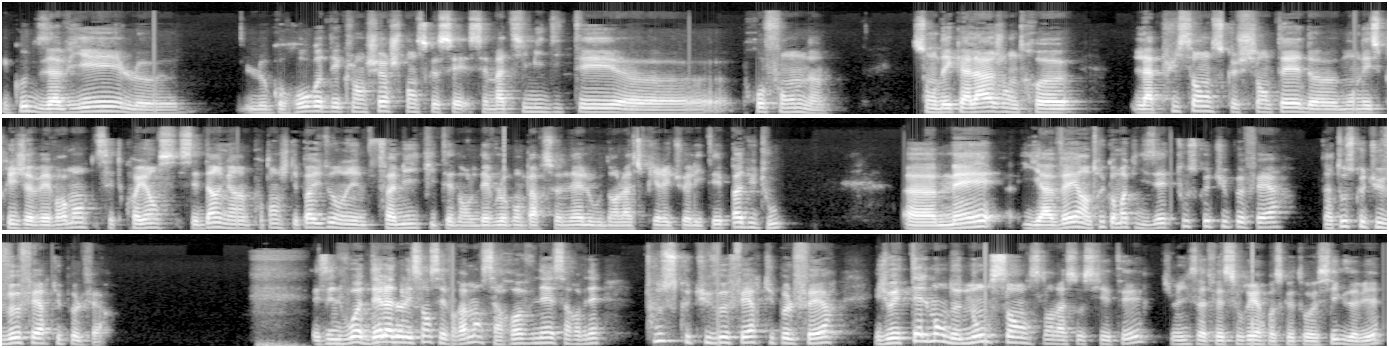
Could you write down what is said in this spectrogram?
Écoute, Xavier, le, le gros déclencheur, je pense que c'est ma timidité euh, profonde son décalage entre la puissance que je sentais de mon esprit. J'avais vraiment cette croyance, c'est dingue, hein, pourtant je n'étais pas du tout dans une famille qui était dans le développement personnel ou dans la spiritualité, pas du tout. Euh, mais il y avait un truc en moi qui disait tout ce que tu peux faire, tout ce que tu veux faire, tu peux le faire. Et c'est une voix dès l'adolescence, et vraiment ça revenait, ça revenait. Tout ce que tu veux faire, tu peux le faire. Et je voyais tellement de non-sens dans la société. Tu me dis que ça te fait sourire parce que toi aussi, Xavier.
